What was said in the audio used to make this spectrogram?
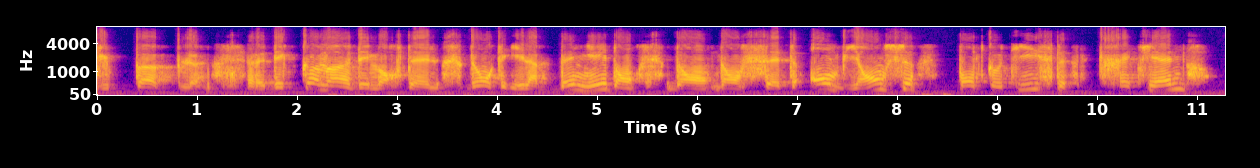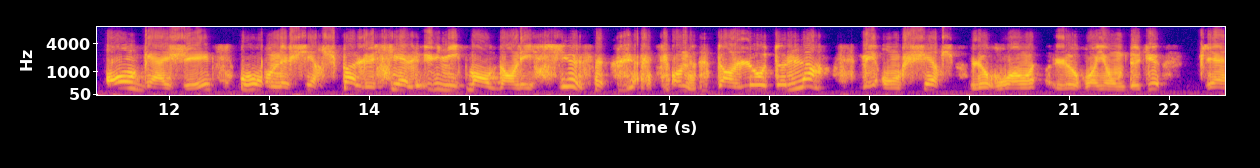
du peuple, des communs des mortels. Donc il a baigné dans, dans, dans cette ambiance pentecôtiste, chrétienne, engagé où on ne cherche pas le ciel uniquement dans les cieux, dans l'au-delà, mais on cherche le, roi, le royaume de Dieu bien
